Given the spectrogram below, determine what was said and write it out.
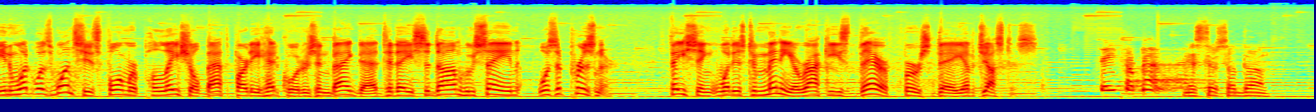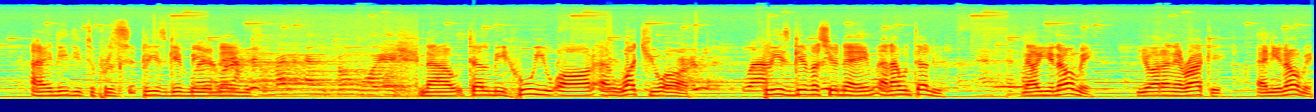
In what was once his former palatial Ba'ath Party headquarters in Baghdad, today Saddam Hussein was a prisoner, facing what is to many Iraqis their first day of justice. Say Saddam. Mr. Saddam, I need you to pres- please give me your name. Now tell me who you are and what you are. Please give us your name and I will tell you. Now you know me. You are an Iraqi and you know me.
